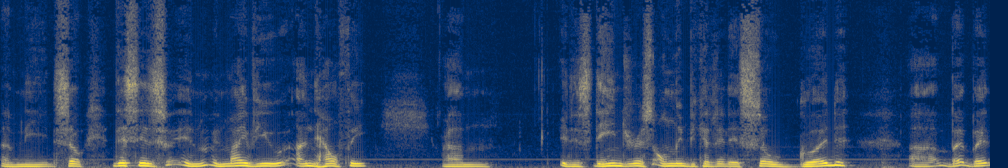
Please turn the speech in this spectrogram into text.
of need. So this is, in, in my view, unhealthy. Um, it is dangerous only because it is so good. Uh, but but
